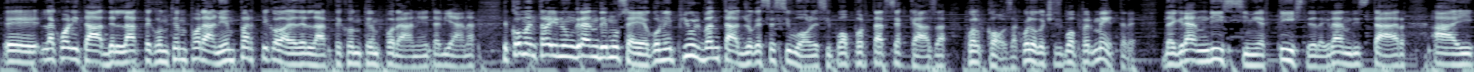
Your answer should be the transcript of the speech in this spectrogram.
eh, la qualità dell'arte contemporanea, in particolare dell'arte contemporanea italiana. È come entrare in un grande museo, con in più il vantaggio che se si vuole si può portarsi a casa qualcosa, quello che ci si può permettere, dai grandissimi artisti, dalle grandi star, ai,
